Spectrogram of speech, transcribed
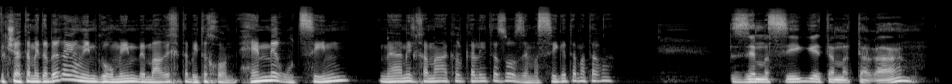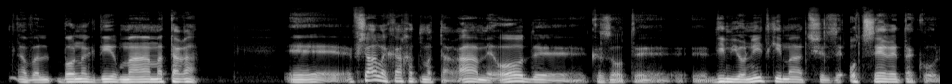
וכשאתה מדבר היום עם גורמים במערכת הביטחון, הם מרוצים מהמלחמה הכלכלית הזו? זה משיג את המטרה? זה משיג את המטרה, אבל בוא נגדיר מה המטרה. אה, אפשר לקחת מטרה מאוד אה, כזאת אה, דמיונית כמעט, שזה עוצר את הכל.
